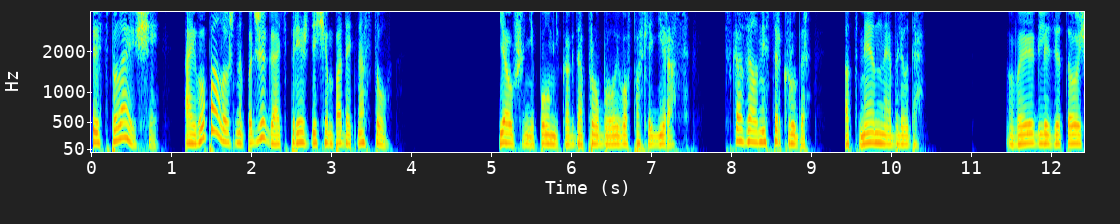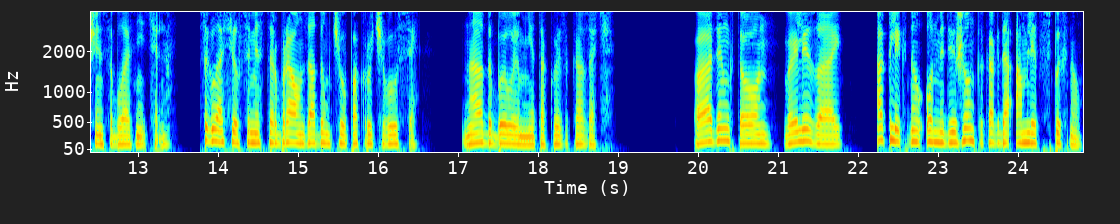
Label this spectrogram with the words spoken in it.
то есть пылающий, а его положено поджигать, прежде чем подать на стол. Я уж и не помню, когда пробовал его в последний раз», — сказал мистер Крубер. «Отменное блюдо». «Выглядит очень соблазнительно», — согласился мистер Браун, задумчиво покручивая усы. «Надо было и мне такой заказать». «Паддингтон, вылезай», — окликнул он медвежонка, когда омлет вспыхнул.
